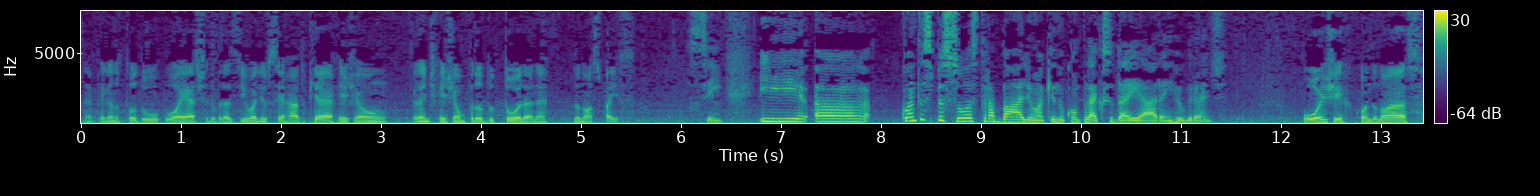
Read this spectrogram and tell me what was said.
né, pegando todo o oeste do Brasil, ali o Cerrado, que é a região, grande região produtora né, do nosso país. Sim. E uh, quantas pessoas trabalham aqui no complexo da Iara em Rio Grande? Hoje, quando nós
